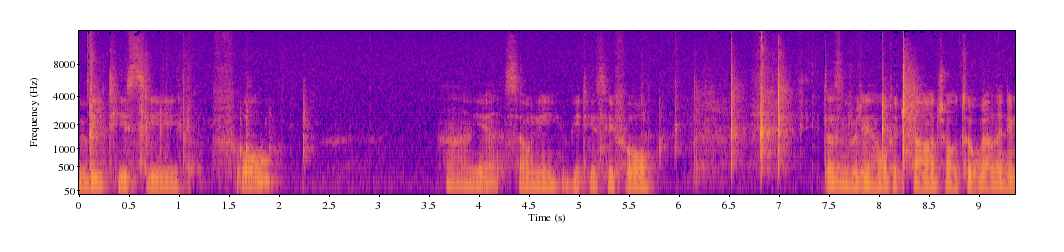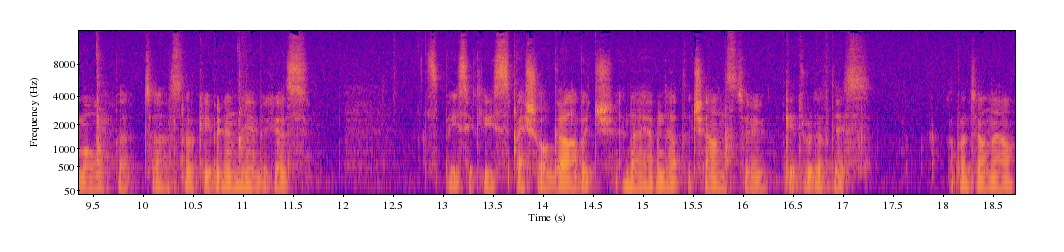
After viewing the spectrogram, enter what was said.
VTC4. Uh, yeah, Sony VTC4. Doesn't really hold a charge all too well anymore, but uh, still keep it in here because it's basically special garbage and I haven't had the chance to get rid of this up until now.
